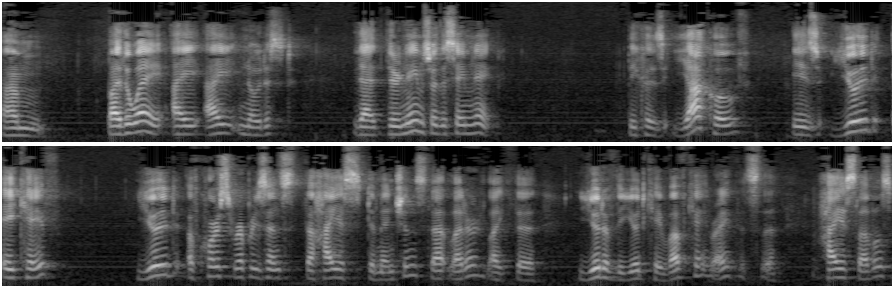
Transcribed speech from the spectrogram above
Um, by the way, I, I noticed that their names are the same name. Because Yaakov is Yud Akev. Yud, of course, represents the highest dimensions, that letter, like the Yud of the Yud Ke Vav Ke, right? That's the highest levels.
